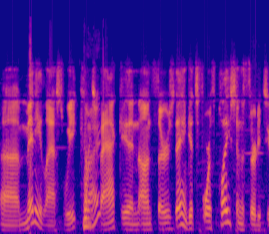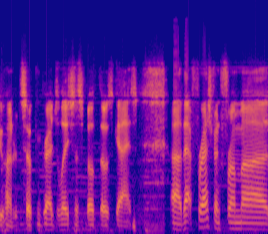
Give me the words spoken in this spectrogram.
uh, mini last week, comes right. back in on Thursday and gets fourth place in the 3200. So congratulations to both those guys. Uh, that freshman from uh,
